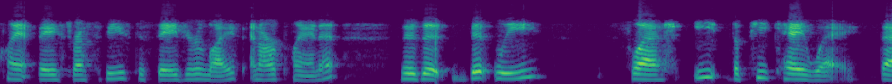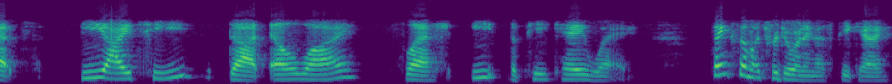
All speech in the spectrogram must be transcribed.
plant-based recipes to save your life and our planet, visit bit.ly slash eat the PK way. That's bit.ly slash eat the PK way. Thanks so much for joining us, PK.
